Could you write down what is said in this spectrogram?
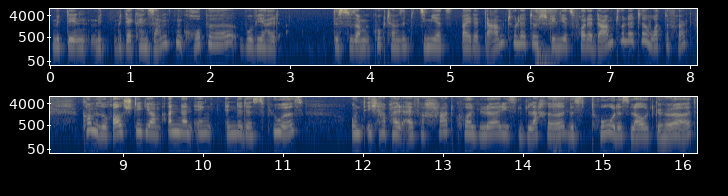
mit den, mit, mit der gesamten Gruppe, wo wir halt das zusammen geguckt haben, sind sie mir jetzt bei der Damentoilette? Stehen die jetzt vor der Damentoilette? What the fuck? Kommen so raus, stehen die am anderen Ende des Flurs und ich habe halt einfach Hardcore Lurdys Lache des Todes laut gehört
